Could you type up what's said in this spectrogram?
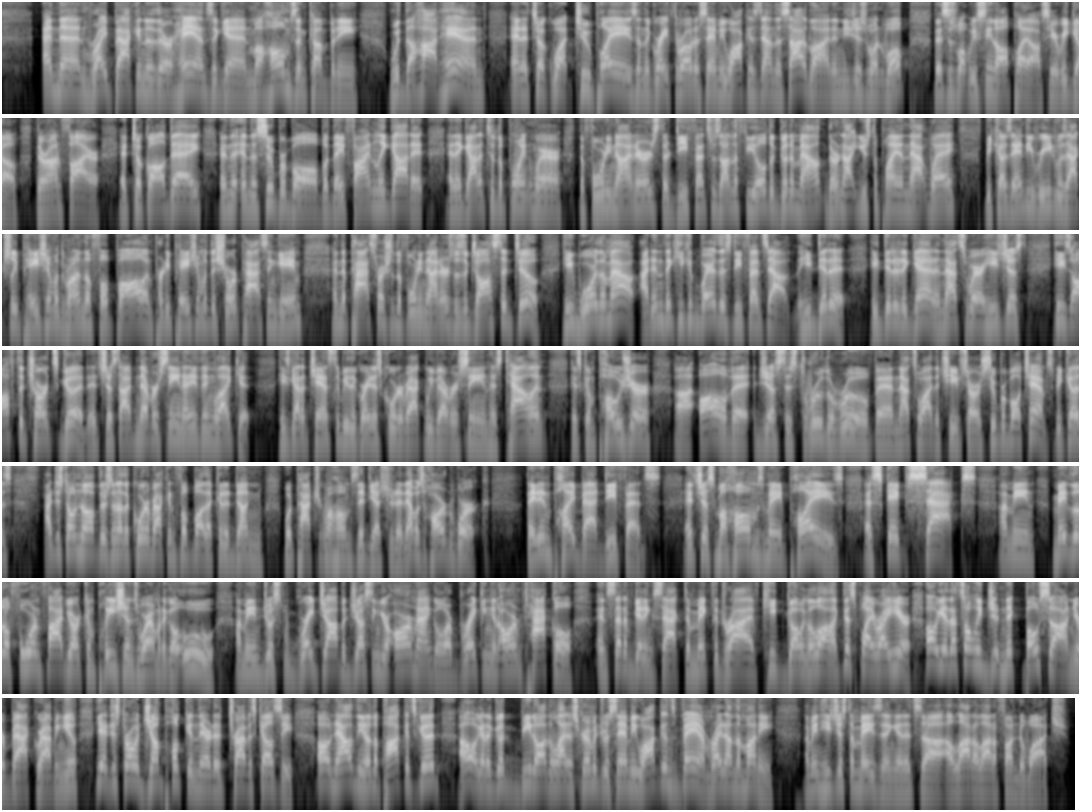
and then right back into their hands again, Mahomes and company with the hot hand. And it took, what, two plays and the great throw to Sammy Watkins down the sideline. And you just went, whoop, this is what we've seen all playoffs. Here we go. They're on fire. It took all day in the, in the Super Bowl, but they finally got it. And they got it to the point where the 49ers, their defense was on the field a good amount. They're not used to playing that way because Andy Reid was actually patient with running the football and pretty patient with the short passing game. And the pass rush of the 49ers was exhausted too. He wore them out. I didn't think he could wear this defense out. He did it. He did it again. And that's where he's just, he's off the charts good. It's just, I've never seen anything like it. He's got a chance to be the greatest quarterback we've ever seen. His talent, his composure, uh, all of it just is through the roof. And that's why the Chiefs are Super Bowl champs because I just don't know if there's another quarterback in football that could have done what Patrick Mahomes did yesterday. That was hard work. They didn't play bad defense. It's just Mahomes made plays, escaped sacks. I mean, made little four and five yard completions where I'm going to go, ooh. I mean, just great job adjusting your arm angle or breaking an arm tackle instead of getting sacked to make the drive keep going along. Like this play right here. Oh, yeah, that's only J- Nick Bosa on your back grabbing you. Yeah, just throw a jump hook in there to Travis Kelce. Oh, now, you know, the pocket's good. Oh, I got a good beat on the line of scrimmage with Sammy Watkins. Bam, right on the money. I mean, he's just amazing, and it's uh, a lot, a lot of fun to watch.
